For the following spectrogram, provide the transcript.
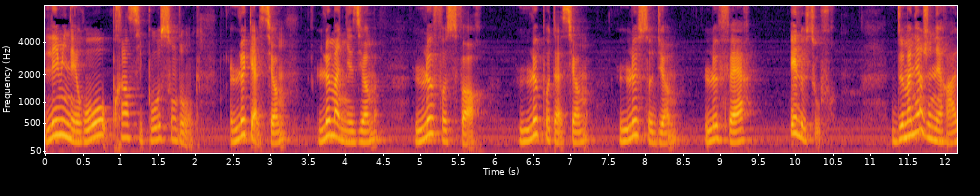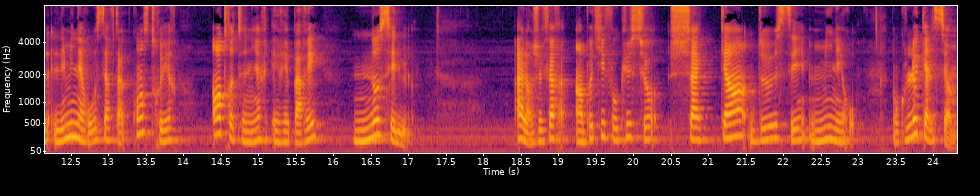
Les minéraux principaux sont donc le calcium, le magnésium, le phosphore, le potassium, le sodium, le fer et le soufre. De manière générale, les minéraux servent à construire, entretenir et réparer nos cellules. Alors, je vais faire un petit focus sur chacun de ces minéraux. Donc, le calcium,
